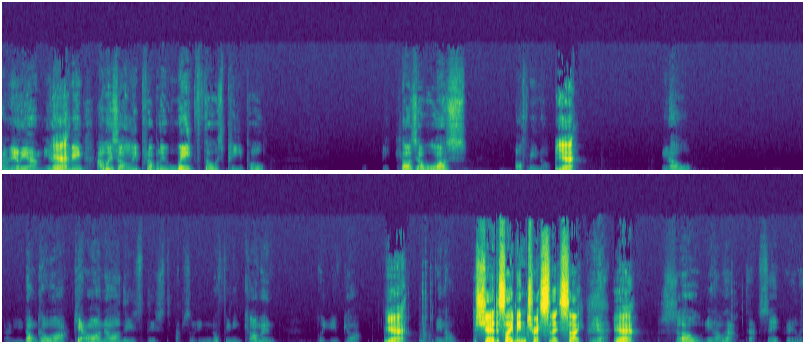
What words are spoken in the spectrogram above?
I really am. You know, Yeah. I mean, I was only probably with those people because I was off me nut. yeah, You know, and you don't go on, get on, or there's, there's absolutely nothing in common, but you've got, yeah. you know, Share the same interests, let's say. yeah. Yeah, So you know that that's it really.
